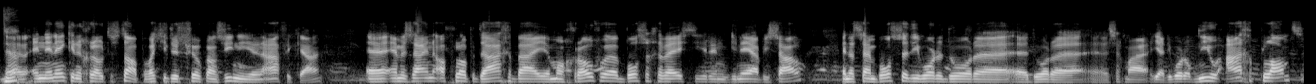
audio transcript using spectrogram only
Ja. Eh, en in één keer een grote stap, wat je dus veel kan zien hier in Afrika. En we zijn de afgelopen dagen bij eh, mangrovenbossen geweest hier in Guinea-Bissau. En dat zijn bossen die worden, door, door, zeg maar, ja, die worden opnieuw aangeplant.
